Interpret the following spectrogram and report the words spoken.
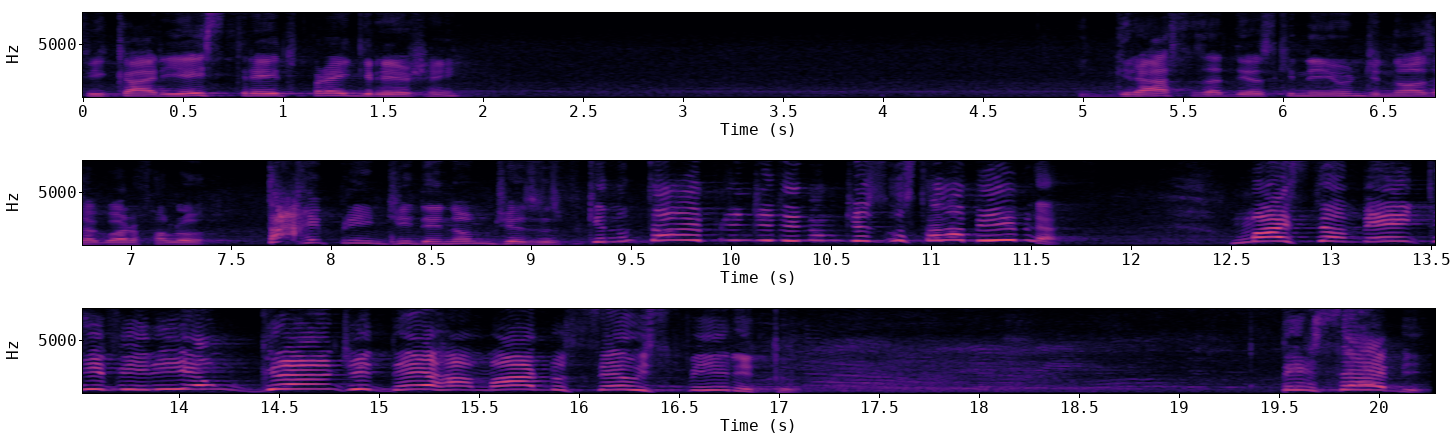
ficaria estreito para a igreja, hein? E graças a Deus que nenhum de nós agora falou, está repreendido em nome de Jesus, porque não está repreendido em nome de Jesus, está na Bíblia mas também que viria um grande derramar do seu espírito. Percebe?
